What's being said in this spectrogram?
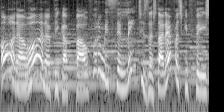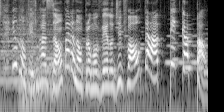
Ora, ora, pica-pau, foram excelentes as tarefas que fez. Eu não vejo razão para não promovê-lo de volta a pica-pau.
